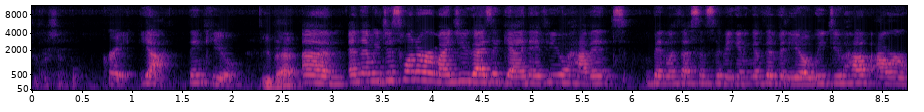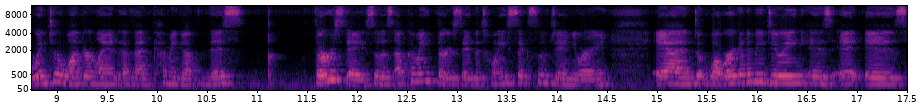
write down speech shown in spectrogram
super simple great. Yeah, thank you. you bet Um, and then we just want to remind you guys again, if you haven't been with us since the beginning of the video, we do have our Winter Wonderland event coming up this Thursday. So this upcoming Thursday, the 26th of January. And what we're going to be doing is it is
